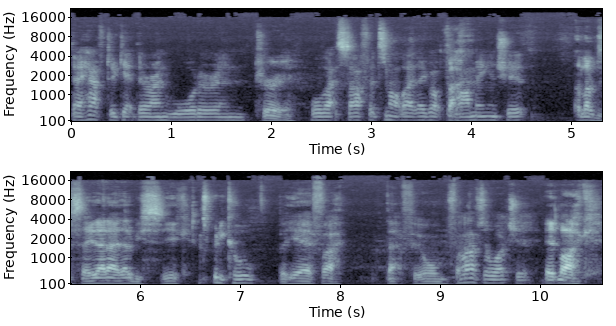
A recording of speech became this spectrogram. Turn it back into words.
they have to get their own water and true. all that stuff. It's not like they got Fuck. farming and shit. I'd love to see that. Eh? That'd be sick. It's pretty cool. But yeah, fuck that film. Fuck. I'll have to watch it. it like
